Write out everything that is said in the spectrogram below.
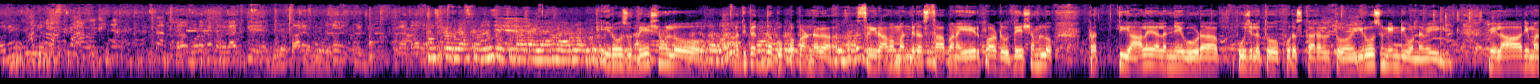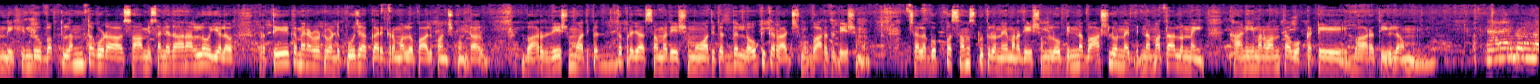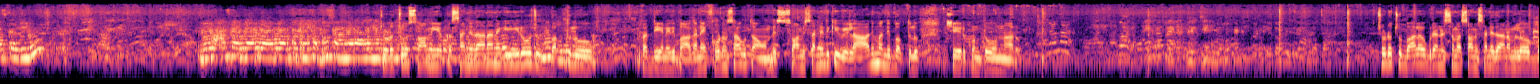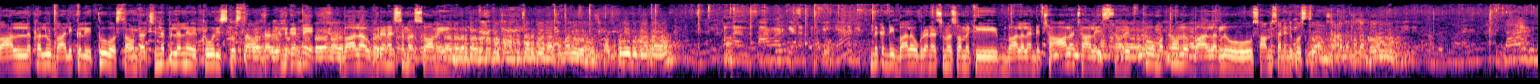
వేసుకొని తర్వాత మూడో లాస్ట్కి ఉద్యోగం వచ్చాం ఈరోజు దేశంలో అతిపెద్ద గొప్ప పండగ శ్రీరామ మందిర స్థాపన ఏర్పాటు. దేశంలో ప్రతి ఆలయాలన్నీ కూడా పూజలతో పురస్కారాలతో ఈరోజు నిండి ఉండవి. వేలాది మంది హిందూ భక్తులంతా కూడా స్వామి సన్నిధానాల్లో ఇలా ప్రత్యేకమైనటువంటి పూజా కార్యక్రమాల్లో పాలు పంచుకుంటారు. భారతదేశము అతిపెద్ద ప్రజాస్వామ్య దేశము అతిపెద్ద లౌకిక రాజ్యము భారతదేశము. చాలా గొప్ప సంస్కృతులు ఉన్నాయి మన దేశంలో భిన్న భాషలు ఉన్నాయి భిన్న మతాలు ఉన్నాయి. కానీ మనమంతా ఒక్కటే భారతీయులం. నారాయణపురం వాస్తవ్యులు. గారు చూడొచ్చు స్వామి యొక్క సన్నిధానానికి ఈ రోజు భక్తులు రద్దీ అనేది బాగానే కొనసాగుతూ ఉంది. స్వామి సన్నిధికి వేలాది మంది భక్తులు చేరుకుంటూ ఉన్నారు. చూడొచ్చు బాల ఉగ్ర నరసింహ స్వామి సన్నిధానంలో బాలకలు బాలికలు ఎక్కువగా వస్తూ ఉంటారు. చిన్నపిల్లల్ని ఎక్కువ తీసుకొస్తూ ఉంటారు. ఎందుకంటే బాల ఉగ్ర నరసింహ స్వామి ఎందుకంటే ఈ బాల ఉగ్ర నరసింహ స్వామికి బాలలు అంటే చాలా చాలా ఇష్టం. ఎక్కువ మొత్తంలో బాలలు స్వామి సన్నిధికి వస్తూ ఉంటారు. నాలుగు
